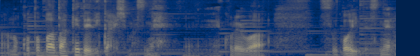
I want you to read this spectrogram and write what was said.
あの言葉だけで理解しますね、えー、これはすごいですね。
